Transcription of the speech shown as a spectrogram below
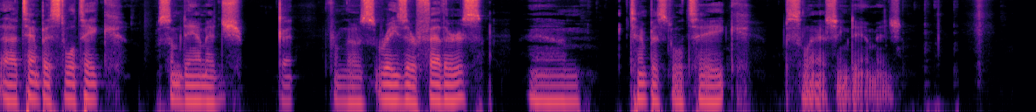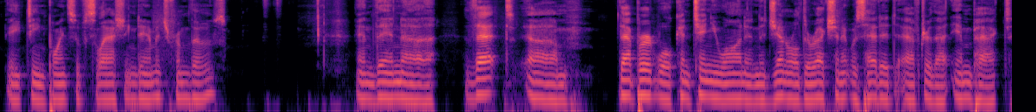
uh, Tempest will take some damage Okay. from those razor feathers. Um, Tempest will take slashing damage. 18 points of slashing damage from those. And then uh, that um, that bird will continue on in the general direction it was headed after that impact.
